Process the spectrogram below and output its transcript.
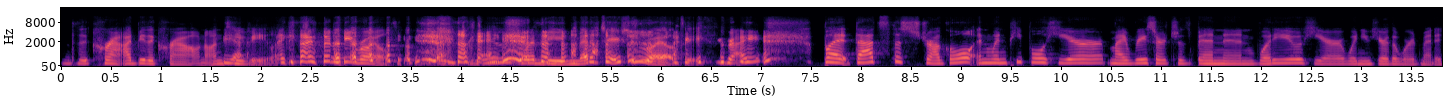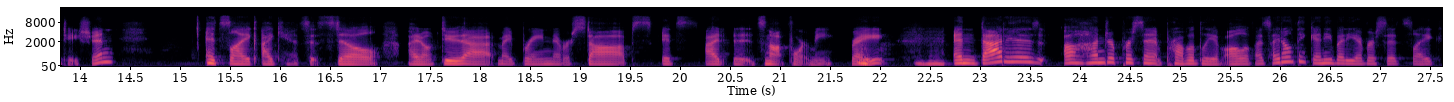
the crown. I'd be the crown on Yeah. TV. Like, I would be royalty. okay. You would be meditation royalty. right? But that's the struggle. And when people hear my research has been in what do you hear when you hear the word meditation? It's like I can't sit still. I don't do that. My brain never stops. It's I it's not for me, right? Mhm. And that is a hundred percent probably of all of us. I don't think anybody ever sits like,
